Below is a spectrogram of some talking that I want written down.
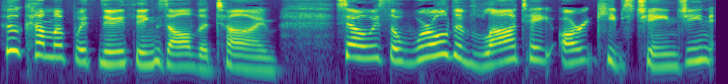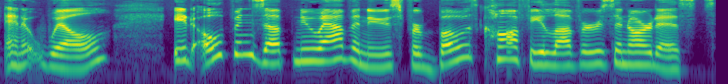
who come up with new things all the time. So, as the world of latte art keeps changing, and it will, it opens up new avenues for both coffee lovers and artists.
